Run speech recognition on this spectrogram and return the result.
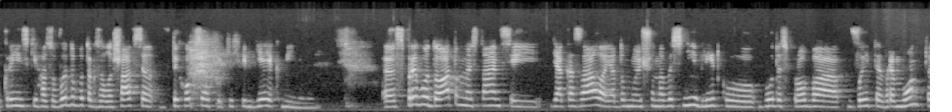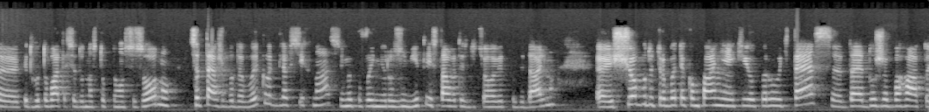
український газовидобуток залишався в тих обсягах, яких він є, як мінімум. Е, З приводу атомної станції я казала. Я думаю, що навесні влітку буде спроба вийти в ремонт, е, підготуватися до наступного сезону. Це теж буде виклик для всіх нас, і ми повинні розуміти і ставитись до цього відповідально. Е, Що будуть робити компанії, які оперують ТЕС, де дуже багато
